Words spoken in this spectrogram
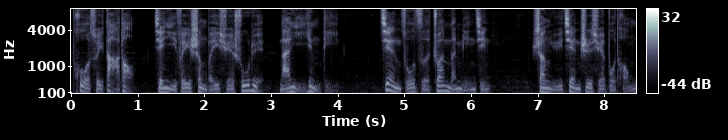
破碎大道，兼亦非圣为学书略，难以应敌。见族自专门明经，圣与见之学不同，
